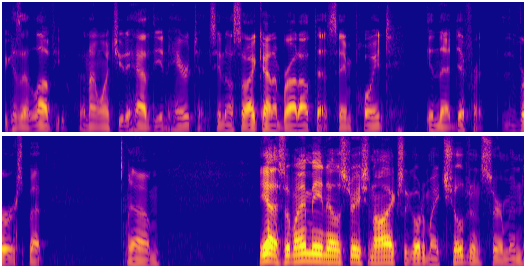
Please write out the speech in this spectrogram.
because i love you and i want you to have the inheritance you know? So i kind of brought out that same point in that different verse but um yeah, so my main illustration, I'll actually go to my children's sermon.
